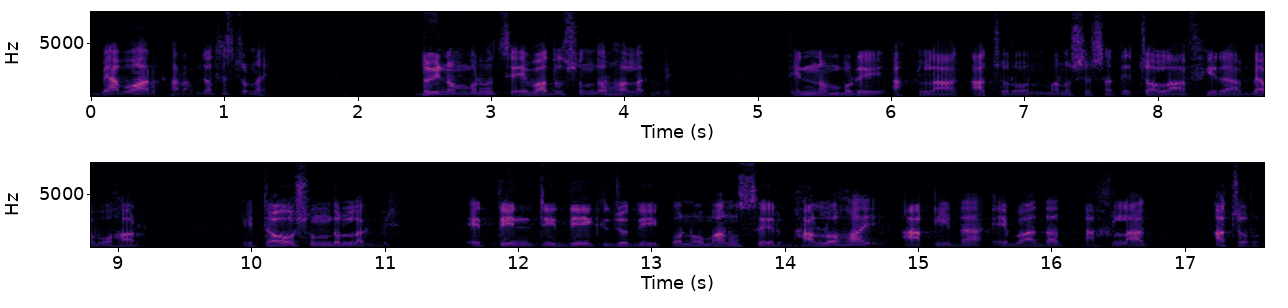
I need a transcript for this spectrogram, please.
ব্যবহার খারাপ, যথেষ্ট নয় দুই নম্বর হচ্ছে এবাদত সুন্দর হওয়া লাগবে। তিন নম্বরে আখলাক, আচরণ, মানুষের সাথে চলা, ফিরা, ব্যবহার, এটাও সুন্দর লাগবে। এই তিনটি দিক যদি কোনো মানুষের ভালো হয়, আকিদা এবাদাত আখলাক, আচরণ,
